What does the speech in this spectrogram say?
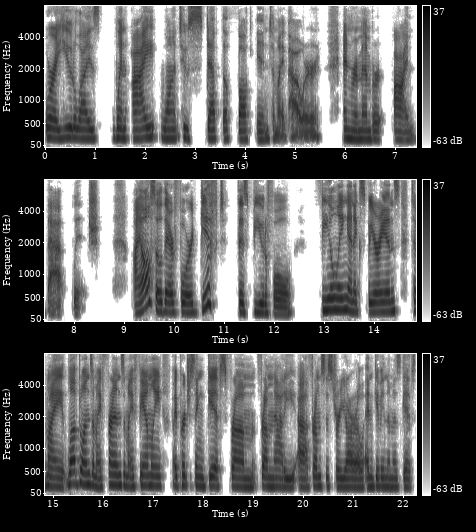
or I utilize when I want to step the fuck into my power and remember I'm that witch. I also therefore gift this beautiful feeling and experience to my loved ones and my friends and my family by purchasing gifts from from Maddie, uh, from Sister Yarrow, and giving them as gifts.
